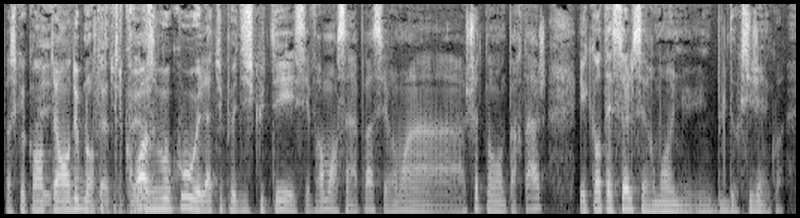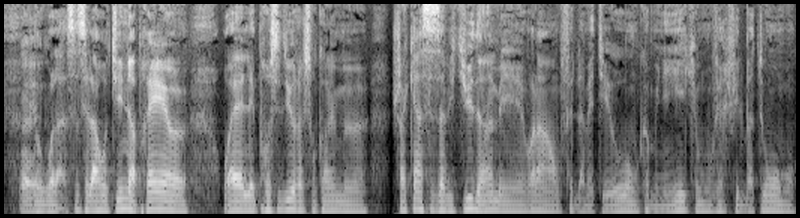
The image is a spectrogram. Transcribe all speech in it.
parce que quand tu es en double, en fait, tu te croises beaucoup et là, tu peux discuter et c'est vraiment sympa. C'est vraiment un, chouette moment de partage. Et quand tu es seul, c'est vraiment une, une, bulle d'oxygène, quoi. Donc voilà, ça c'est la routine. Après, euh, ouais, les procédures, elles sont quand même euh, chacun a ses habitudes, hein, mais voilà, on fait de la météo, on communique, on vérifie le bateau, on,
